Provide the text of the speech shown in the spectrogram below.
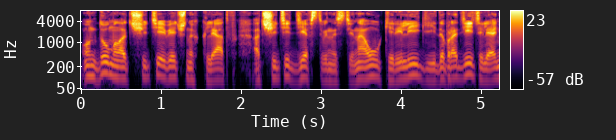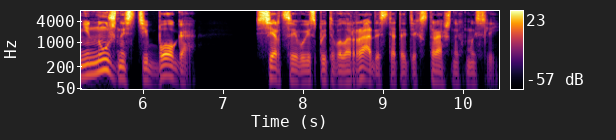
Он думал о щите вечных клятв, о щите девственности, науки, религии, добродетели, о ненужности Бога. Сердце его испытывало радость от этих страшных мыслей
